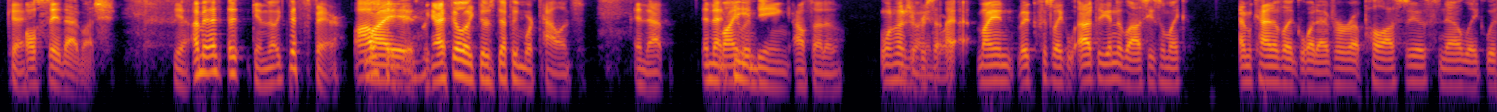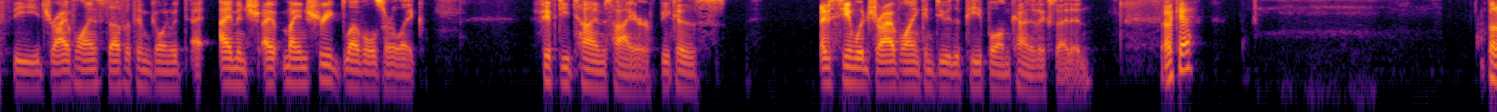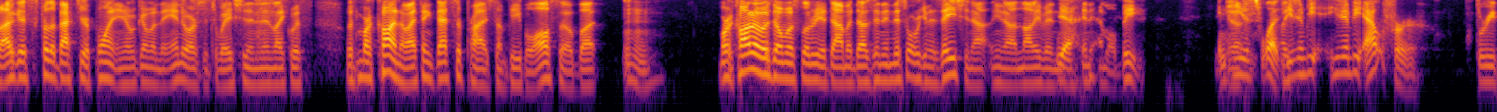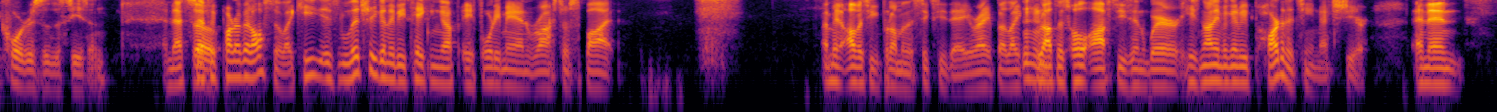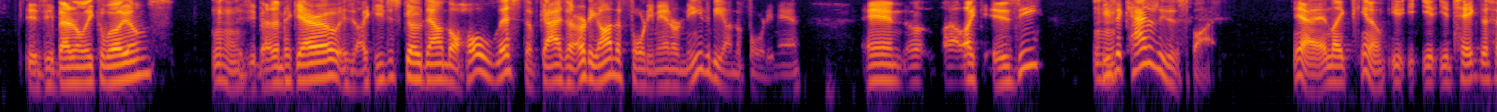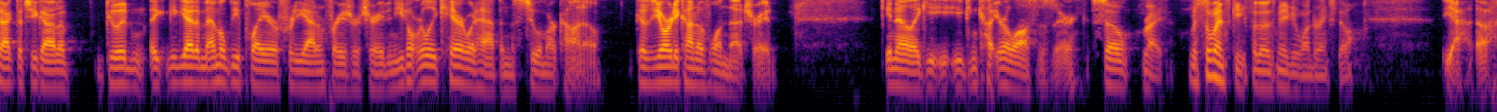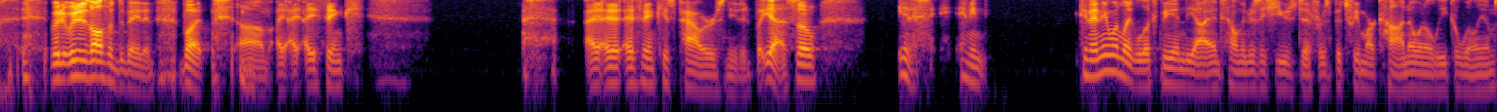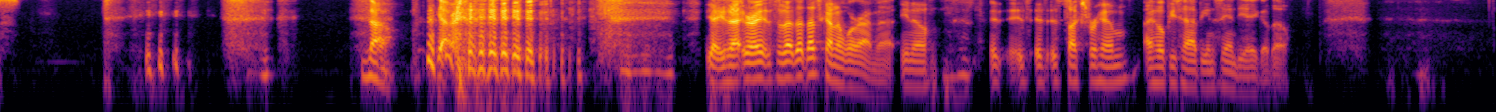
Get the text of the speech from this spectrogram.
Okay. I'll say that much. Yeah, I mean, again, like that's fair. I'll My- say this: like, I feel like there's definitely more talents in that in that human being outside of. One hundred percent. Andor. My because like at the end of last season, I'm like I'm kind of like whatever at Palacios now. Like with the driveline stuff, with him going with, I, I'm in, I, my intrigued levels are like fifty times higher because I've seen what driveline can do to people. I'm kind of excited. Okay. But I guess for the back to your point, you know, going to the Andor situation, and then like with with Marcano, I think that surprised some people also. But hmm Marcano is almost literally a dime a dozen in this organization. uh, You know, not even Yeah. in MLB. And know, he's what? like- he's gonna be he's gonna be out for three quarters of the season. And that's So- definitely part of it also. Like he is literally going to be taking up a 40 man roster spot. I mean, obviously you put him on the 60 day, right? But like Mhm. throughout this whole offseason where he's not even going to be part of the team next year. And then is he better than Lika Williams? Mhm. Is he better than Peguero? Is it like you just go down the whole list of guys that are already on the 40 man or need to be on the 40 man? And uh, uh, like, is he? He's Mhm. a casualty to the spot. Yeah, and like you know, you, you you take the fact that you got a good, like, you got an MLB player for the Adam Frazier trade, and you don't really care what happens to a Marcano because you already kind of won that trade. You know, like you, you can cut your losses there. So Right. With Suwinski, for those maybe wondering still. yeah, uh, which, which is also debated, but um, I, I, think I, I, I think his power is needed. But yeah, so you know, I mean, can anyone like look me in the eye and tell me there's a huge difference between Marcano and Alika Williams? No. yeah, yeah, exactly right. So that, that that's kind of where I'm at. You know, it, it, it, it sucks for him. I hope he's happy in San Diego though.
